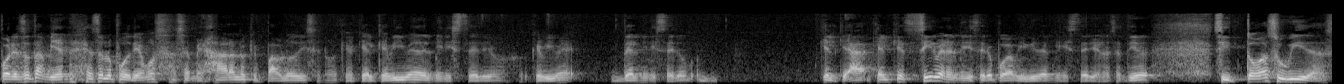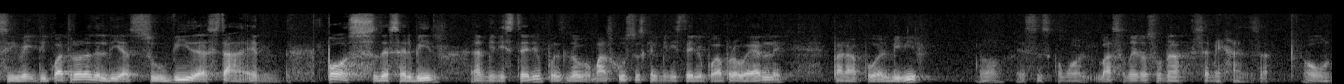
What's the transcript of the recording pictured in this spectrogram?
Por eso también eso lo podríamos asemejar a lo que Pablo dice, ¿no? Que aquel que vive del ministerio, que vive del ministerio, que el que, aquel que sirve en el ministerio pueda vivir del ministerio, en el sentido, de, si toda su vida, si 24 horas del día, su vida está en pos de servir al ministerio, pues lo más justo es que el ministerio pueda proveerle para poder vivir. ¿no? Eso es como más o menos una semejanza o un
